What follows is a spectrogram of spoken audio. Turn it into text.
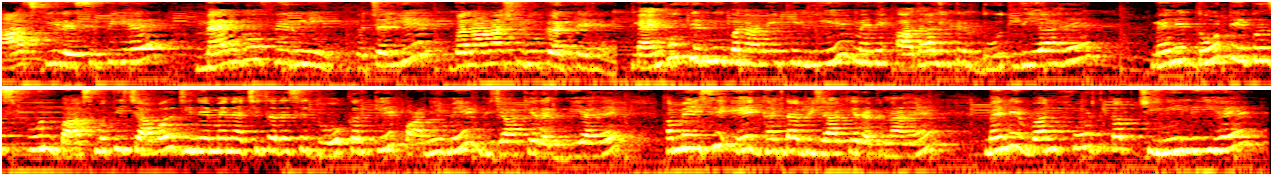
आज की रेसिपी है मैंगो फिरनी तो चलिए, बनाना शुरू करते हैं। मैंगो फिरनी बनाने के लिए मैंने आधा लीटर दूध लिया है। मैंने दो टेबल स्पून बासमती चावल, जिन्हें मैंने अच्छी तरह से धो करके पानी में भिजा के रख दिया है। हमें इसे एक घंटा भिजा के रखना है। मैंने वन फोर्थ कप चीनी ली है।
